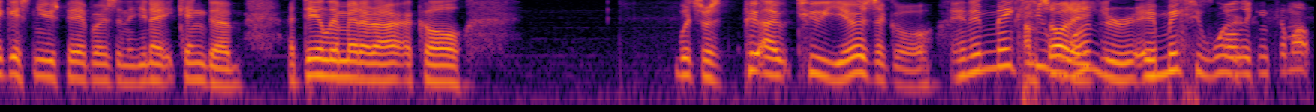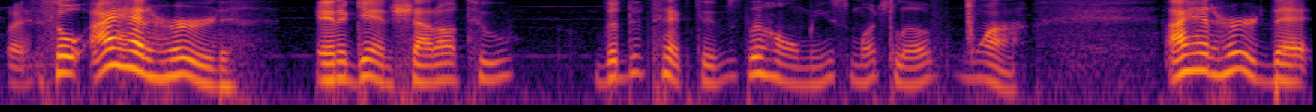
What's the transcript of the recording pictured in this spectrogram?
biggest newspapers in the United Kingdom. A Daily Mirror article, which was put out two years ago. And it makes I'm you sorry. wonder. It makes you That's all wonder. they can come up with. So I had heard, and again, shout out to the detectives, the homies, much love. Mwah. I had heard that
